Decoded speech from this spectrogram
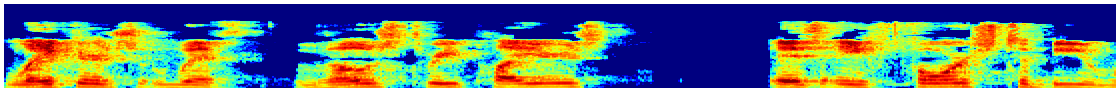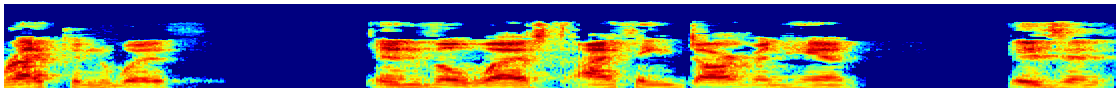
Lakers with those three players is a force to be reckoned with in the West. I think Darvin Ham is an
